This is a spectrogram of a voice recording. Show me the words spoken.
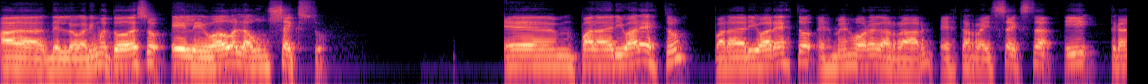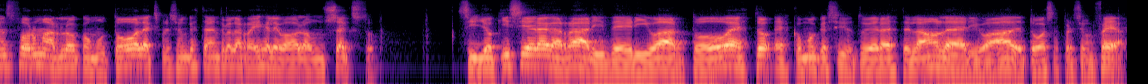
del logaritmo de todo eso elevado a la un sexto. Em, para derivar esto, para derivar esto es mejor agarrar esta raíz sexta y transformarlo como toda la expresión que está dentro de la raíz elevado a la un sexto. Si yo quisiera agarrar y derivar todo esto, es como que si yo tuviera de este lado la derivada de toda esa expresión fea.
